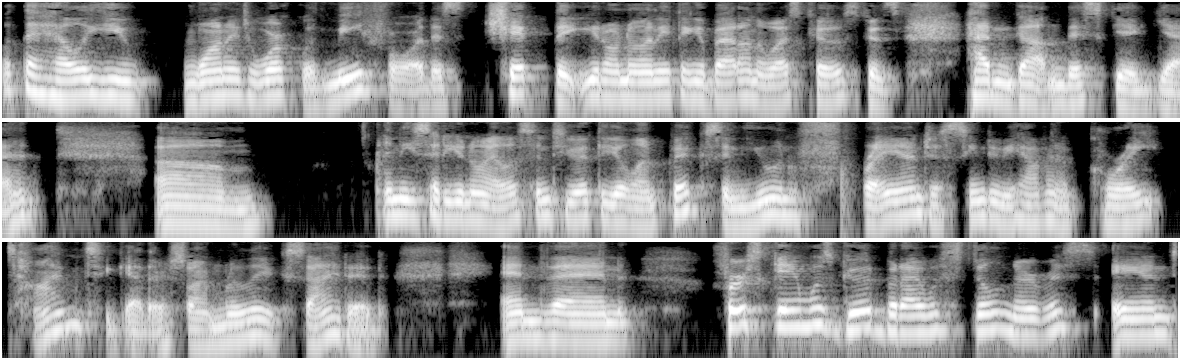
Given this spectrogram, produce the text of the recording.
what the hell are you wanting to work with me for? This chick that you don't know anything about on the West Coast because hadn't gotten this gig yet. Um, and he said, you know, I listened to you at the Olympics and you and Fran just seem to be having a great time together. So I'm really excited. And then first game was good, but I was still nervous. And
